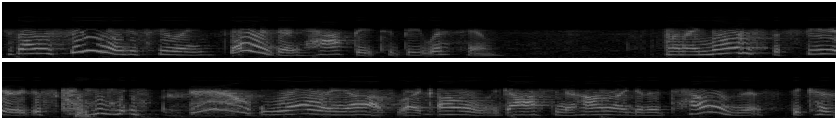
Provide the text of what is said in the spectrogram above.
Because I was sitting there just feeling very, very happy to be with him when I noticed the fear just came welling up, like, oh my gosh, you know, how am I going to tell him this? Because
